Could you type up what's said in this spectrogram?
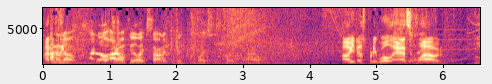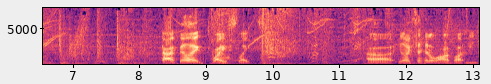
I I don't, don't, think, know. I don't. I don't feel like Sonic fits twice his play style. Uh, he does pretty well as Cloud. Yeah, I feel like twice like. Uh, he likes to hit a lot of buttons.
